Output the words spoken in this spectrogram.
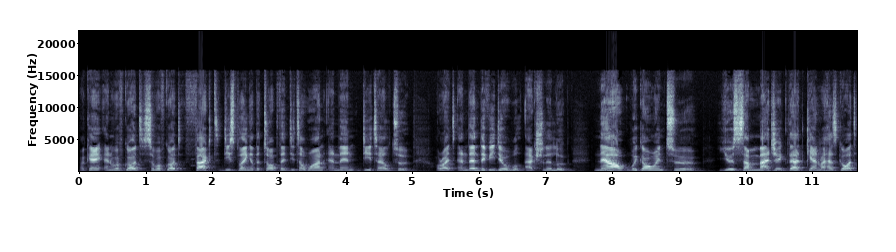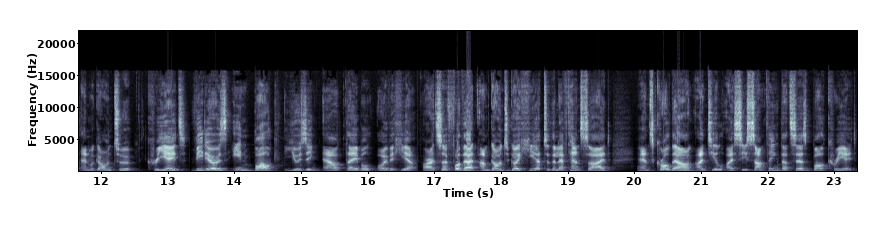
okay? And we've got so we've got fact displaying at the top then detail one and then detail two. All right and then the video will actually loop. Now we're going to use some magic that Canva has got and we're going to create videos in bulk using our table over here. All right, so for that, I'm going to go here to the left-hand side and scroll down until I see something that says bulk create.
